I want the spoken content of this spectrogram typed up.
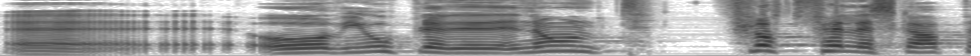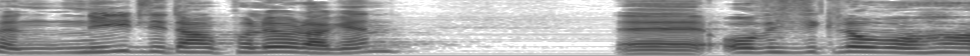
Eh, og vi opplevde et enormt flott fellesskap en nydelig dag på lørdagen. Eh, og vi fikk lov å ha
